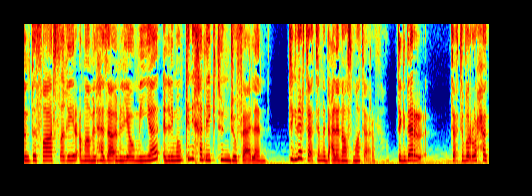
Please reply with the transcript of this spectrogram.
انتصار صغير أمام الهزائم اليومية اللي ممكن يخليك تنجو فعلا. تقدر تعتمد على ناس ما تعرفها. تقدر تعتبر روحك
